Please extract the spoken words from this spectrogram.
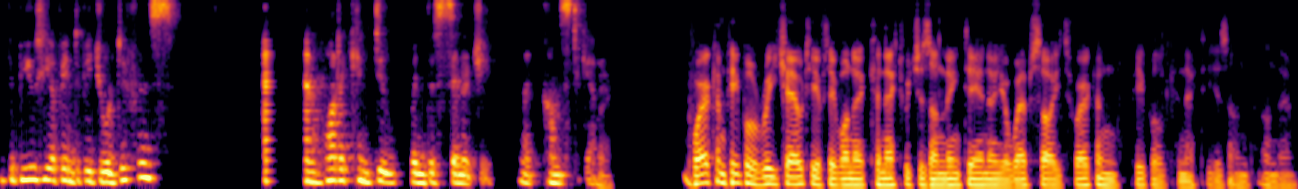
the beauty of individual difference and, and what it can do when the synergy, when it comes together. Where can people reach out to you if they want to connect with you on LinkedIn or your website? Where can people connect to you on, on them?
